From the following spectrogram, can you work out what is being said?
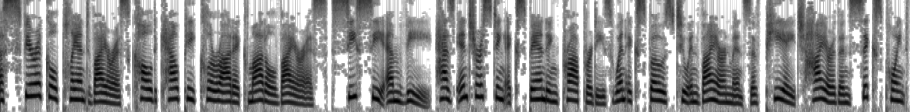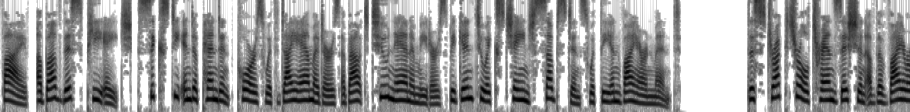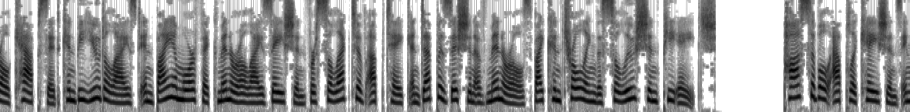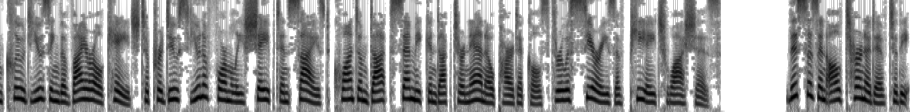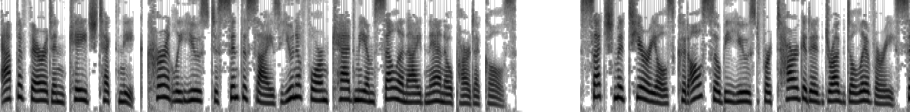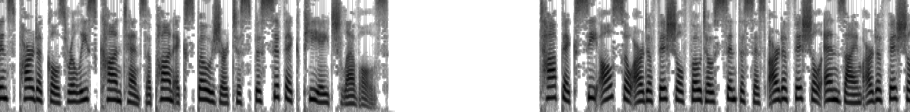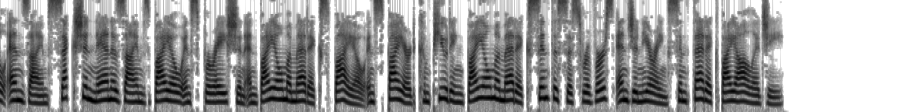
A spherical plant virus called cowpea chlorotic mottle virus CCMV has interesting expanding properties when exposed to environments of pH higher than 6.5. Above this pH, 60 independent pores with diameters about 2 nanometers begin to exchange substance with the environment. The structural transition of the viral capsid can be utilized in biomorphic mineralization for selective uptake and deposition of minerals by controlling the solution pH. Possible applications include using the viral cage to produce uniformly shaped and sized quantum dot semiconductor nanoparticles through a series of pH washes. This is an alternative to the apoferritin cage technique currently used to synthesize uniform cadmium selenide nanoparticles. Such materials could also be used for targeted drug delivery since particles release contents upon exposure to specific pH levels. Topic see also Artificial photosynthesis Artificial enzyme Artificial enzyme section Nanozymes Bioinspiration and biomimetics Bio-inspired computing Biomimetic synthesis Reverse engineering Synthetic biology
